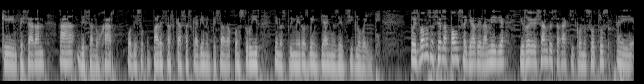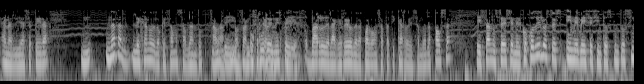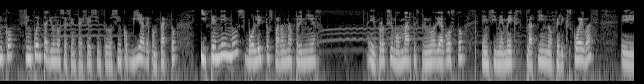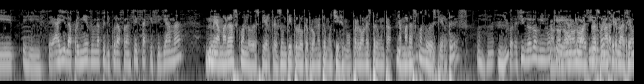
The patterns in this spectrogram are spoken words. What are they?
que empezaran a desalojar o desocupar esas casas que habían empezado a construir en los primeros 20 años del siglo XX. Pues vamos a hacer la pausa ya de la media y regresando estará aquí con nosotros eh, Ana Lidia Cepeda. Nada lejano de lo que estamos hablando Nada, eh, ocurre en este barrio de la Guerrero de la cual vamos a platicar regresando a la pausa. Están ustedes en el Cocodrilo, esto es MBS 102.5, 51 66 vía de contacto y tenemos boletos para una premier el próximo martes primero de agosto en Cinemex Platino Félix Cuevas. este, hay la premier de una película francesa que se llama Me, amarás cuando despiertes, un título que promete muchísimo. Perdón, es pregunta. ¿Me amarás cuando despiertes? Si no es lo mismo que no, no, no, es, una afirmación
